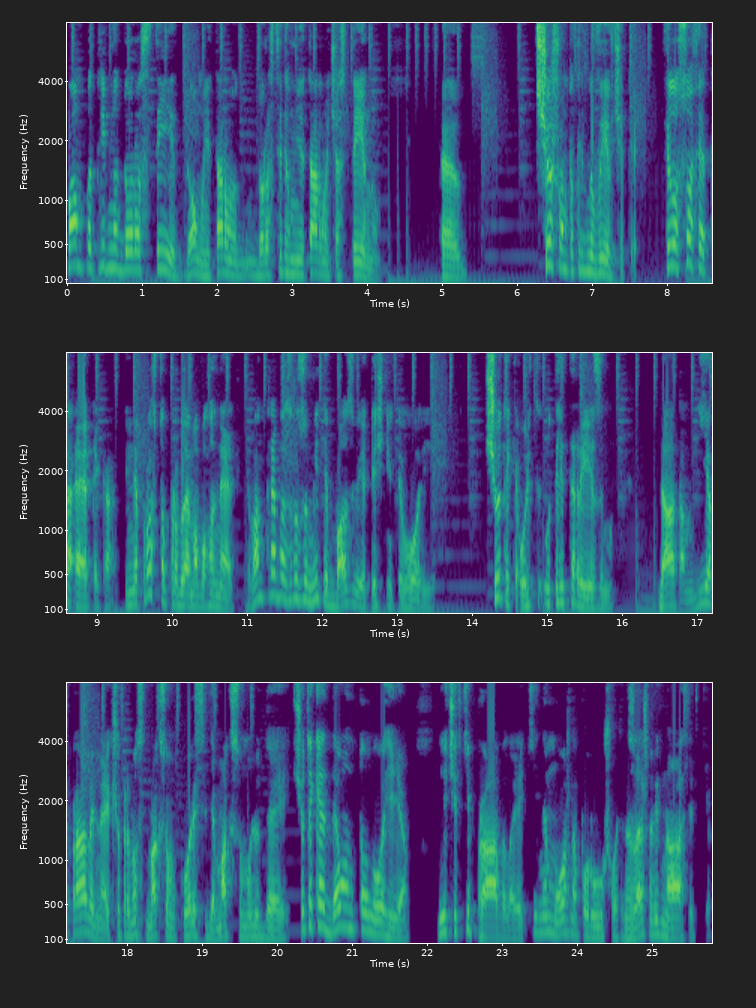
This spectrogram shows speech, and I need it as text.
Вам потрібно дорости до гуманітарну, доростити гуманітарну частину. Е, що ж вам потрібно вивчити? Філософія та етика, і не просто проблема вагонетки. Вам треба зрозуміти базові етичні теорії. Що таке утилітаризм? Да, там, Дія правильна, якщо приносить максимум користі для максимуму людей. Що таке деонтологія? Є чіткі правила, які не можна порушувати, незалежно від наслідків.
